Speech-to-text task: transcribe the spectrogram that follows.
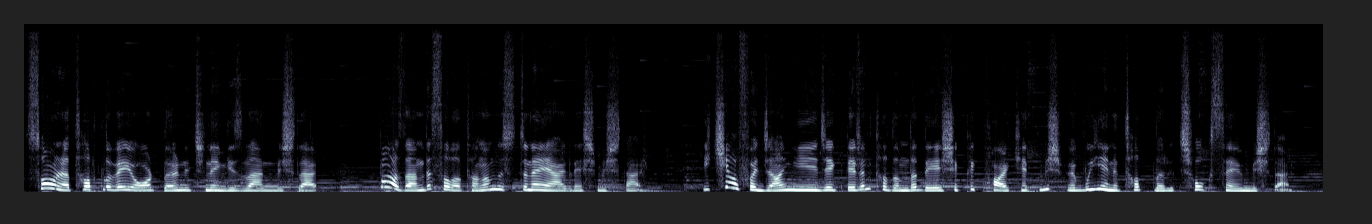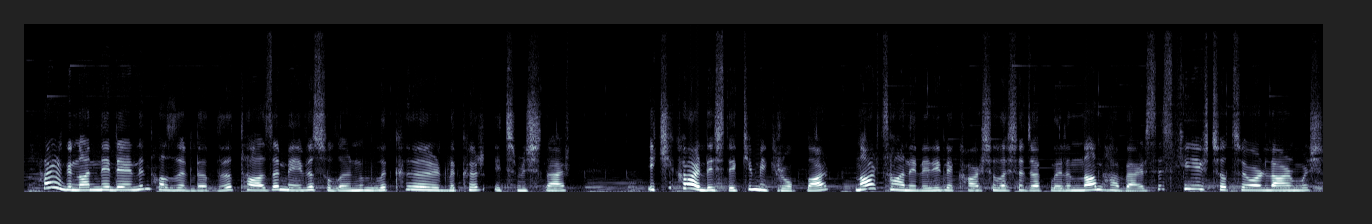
Sonra tatlı ve yoğurtların içine gizlenmişler. Bazen de salatanın üstüne yerleşmişler. İki afacan yiyeceklerin tadında değişiklik fark etmiş ve bu yeni tatları çok sevmişler. Her gün annelerinin hazırladığı taze meyve sularını lıkır lıkır içmişler. İki kardeşteki mikroplar nar taneleriyle karşılaşacaklarından habersiz keyif çatıyorlarmış.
